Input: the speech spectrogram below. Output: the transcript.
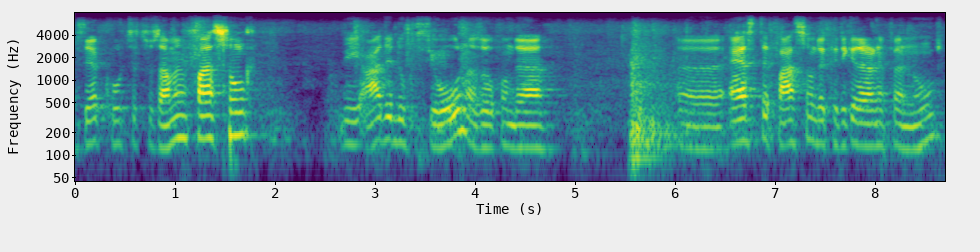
sehr kurze Zusammenfassung. Die A-Deduktion, also von der äh, ersten Fassung der Kritik der reinen Vernunft,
